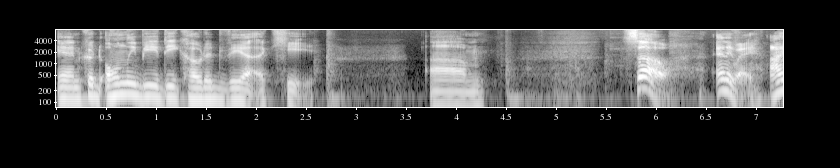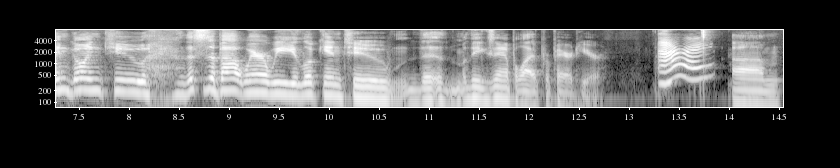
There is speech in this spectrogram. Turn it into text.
and could only be decoded via a key. Um, so, anyway, I'm going to. This is about where we look into the the example I've prepared here. All right. Um,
